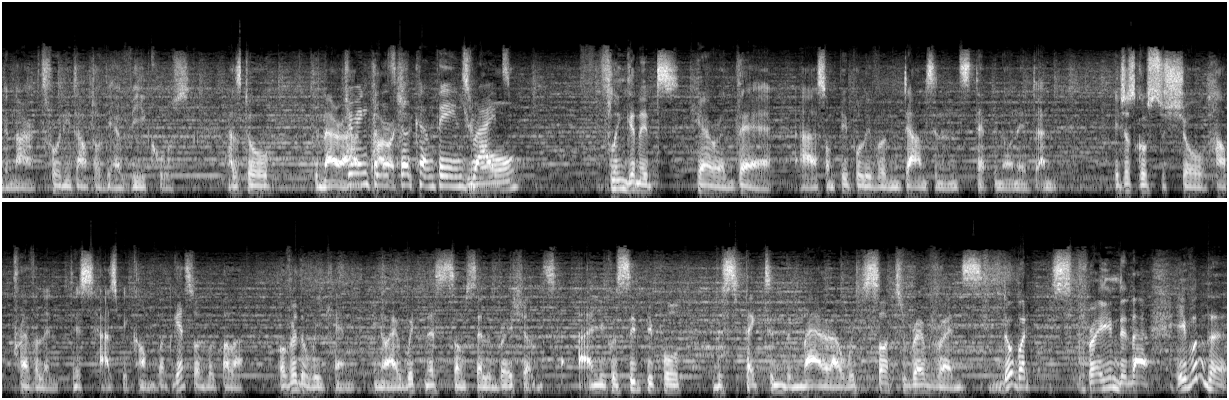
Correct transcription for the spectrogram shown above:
the naira, throwing it out of their vehicles, as though the naira during political campaigns, you right? Know, flinging it here and there. Uh, some people even dancing and stepping on it, and it just goes to show how prevalent this has become. But guess what, Bukola? Over the weekend, you know, I witnessed some celebrations, and you could see people respecting the naira with such reverence. Nobody spraying the naira. Even the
